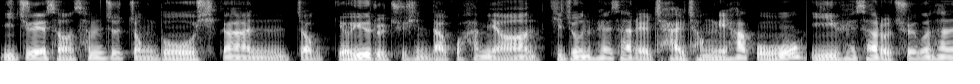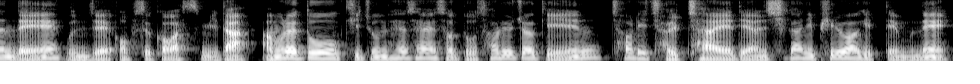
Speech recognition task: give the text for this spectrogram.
2주에서 3주 정도 시간적 여유를 주신다고 하면 기존 회사를 잘 정리하고 이 회사로 출근하는데 문제 없을 것 같습니다. 아무래도 기존 회사에서도 서류적인 처리 절차에 대한 시간이 필요하기 때문에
